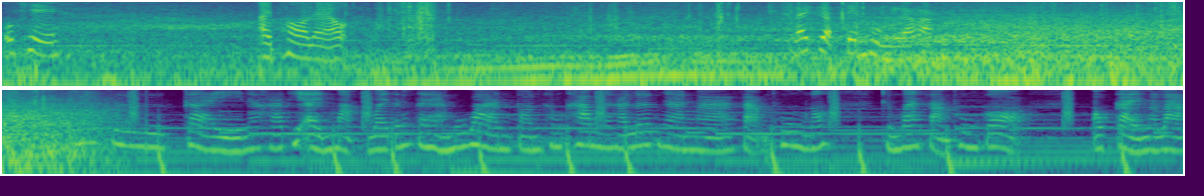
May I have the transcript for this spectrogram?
โอเค ไอพอแล้ว ได้เกือบเต็มถุงนี้แล้วค่ะ นะคะ ที่ไอหมักไว้ตั้งแต่เมื่อวานตอนค่ำๆนะคะ เลิกงานมา3ามทุ่มเนาะถึงบ้าน3ามทุ่มก็เอาไก่มาล้าง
